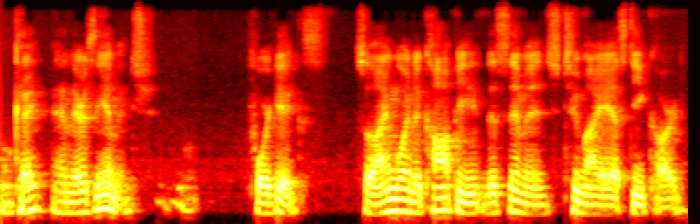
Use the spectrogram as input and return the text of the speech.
Okay, and there's the image, 4 gigs. So I'm going to copy this image to my SD card.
